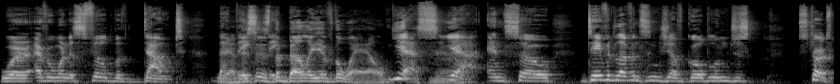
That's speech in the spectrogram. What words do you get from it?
where everyone is filled with doubt. That Yeah, they, this is they- the belly of the whale. Yes, yeah. And so David Levinson, Jeff Goldblum just starts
